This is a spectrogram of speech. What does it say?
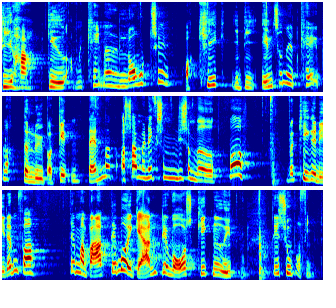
de har givet amerikanerne lov til at kigge i de internetkabler, der løber gennem Danmark, og så har man ikke sådan ligesom været, Åh, hvad kigger de i dem for? Det må bare, det må I gerne, det er vores, kig ned i den. Det er super fint.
